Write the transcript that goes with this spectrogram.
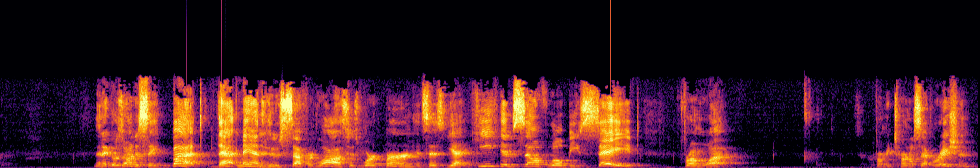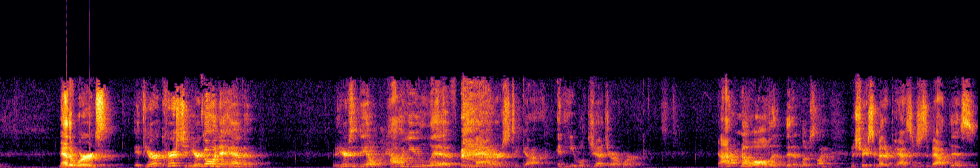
Then it goes on to say, but that man who suffered loss, his work burned, it says, yet he himself will be saved from what? From eternal separation. In other words, if you're a Christian, you're going to heaven. But here's the deal how you live matters to God, and He will judge our work. Now, I don't know all that, that it looks like. Going to show you some other passages about this.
